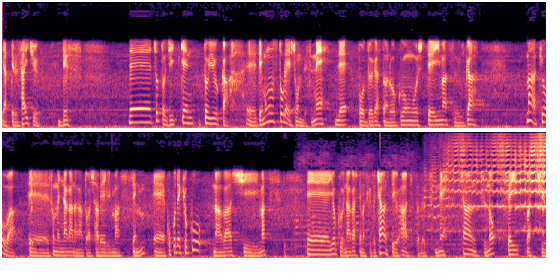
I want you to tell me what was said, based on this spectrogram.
やってる最中です。でちょっと実験というか、えーデモンストレーションですね。でポッドキャストの録音をしていますがまあ今日は、えーそんなに長々とは喋りません、えーここで曲を流します、えよく流してますけどチャンスというアーティストですね。チャンスの「Say What You」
